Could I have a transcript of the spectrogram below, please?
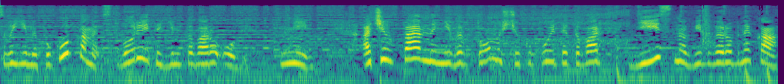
своїми покупками створюєте їм товарообіг? Ні. А чи впевнені ви в тому, що купуєте товар дійсно від виробника?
